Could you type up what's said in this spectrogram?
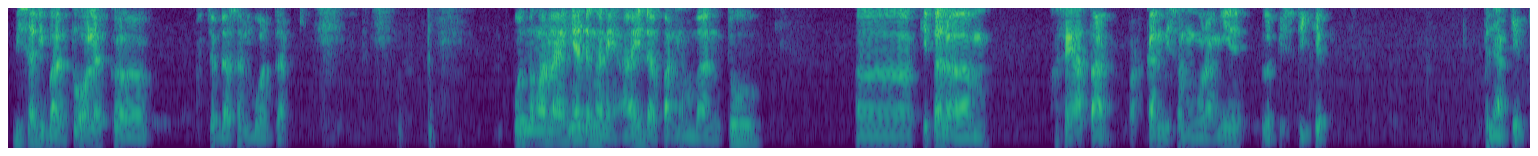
bisa dibantu oleh ke kecerdasan buatan. Keuntungan lainnya dengan AI dapat membantu uh, kita dalam kesehatan, bahkan bisa mengurangi lebih sedikit penyakit.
